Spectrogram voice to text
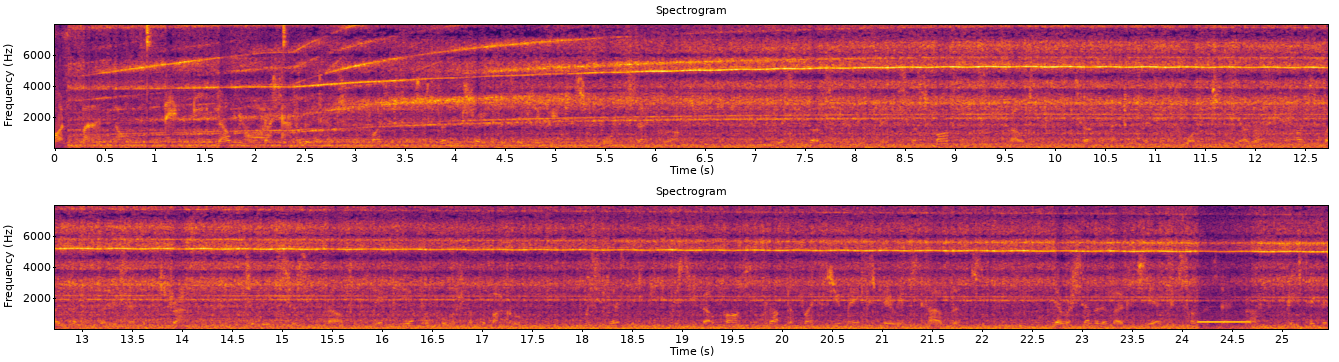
กดเปิดตรงเซฟตี้ Now we โชว์ request นะ your full There are several emergency exits on this aircraft. Please take a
